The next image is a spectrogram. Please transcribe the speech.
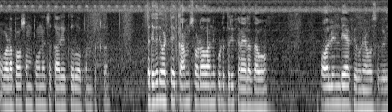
वडापाव संपवण्याचं कार्य करू आपण पटकन. कधी कधी वाटते काम सोडावं आणि कुठंतरी फिरायला जावं. ऑल इंडिया फिरून यावं सगळे.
